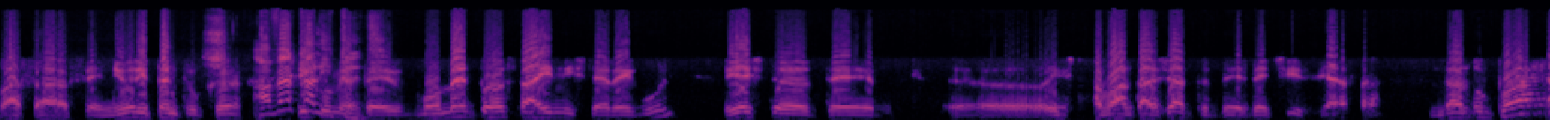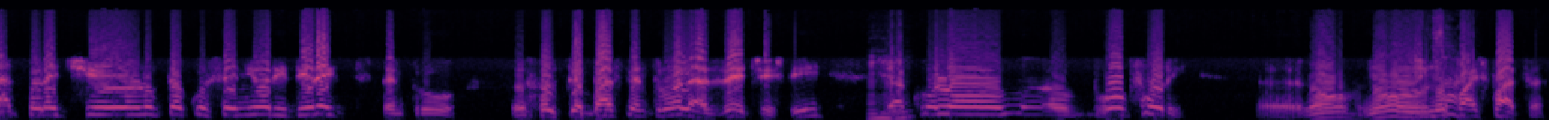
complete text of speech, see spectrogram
asta seniorii, pentru că Avea cum e, pe momentul ăsta ai niște reguli, ești, uh, te, uh, ești avantajat de decizia asta, dar după aia treci în luptă cu seniorii direct pentru te bați pentru alea 10, știi? Uh-huh. Și acolo uh, o furi. Uh, nu, nu, exact. nu faci față.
